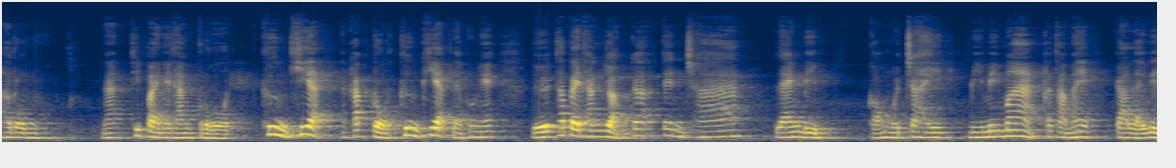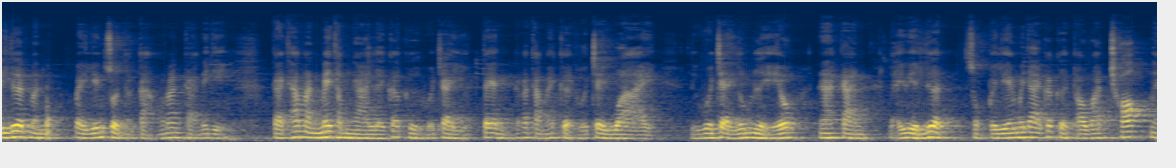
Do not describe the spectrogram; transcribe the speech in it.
อารมณ์นะที่ไปในทางโกรธ ครึ่งเครียดนะครับโกรธครึ่งเครียดอะไรพวกนี้ หรือถ้าไปทางหย่อนก็เต้นช้า แรงบีบของหัวใจมีไม่มากก็ทำให้การไหลเวียนเลือดมันไปเลี้ยงส่วนต่างๆ ของร่างกายไม่ดี แต่ถ้ามันไม่ทำงานเลยก็คือหัวใจหยุดเต้น แล้วก็ทำให้เกิดหัวใจวาย หรือหัวใจล้มเหลวนะการไหลเวียนเลือดส่งไปเลี้ยงไม่ได้ก็เกิดภาวะช็อก ใน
